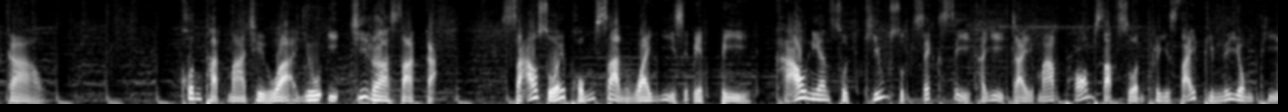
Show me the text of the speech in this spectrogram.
479 คนถัดมาชื่อว่ายูอิชิราซากะ สาวสวยผมสั้นวัย 21 ปี ขาวเนียนสุดคิ้วสุดเซ็กซี่ขยี้ใจมาพร้อมสัดส่วนทรีไซส์พิมพ์นิยมที่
